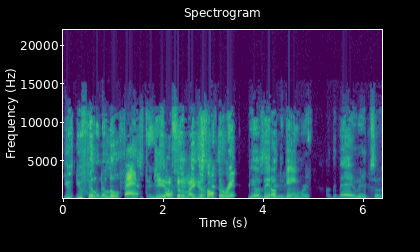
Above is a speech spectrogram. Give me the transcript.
you you feeling a little faster. yeah, I'm feeling the, like just him. off the rip. You know what I'm saying? Yeah. Off the game rip of the man mm-hmm. rip. So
